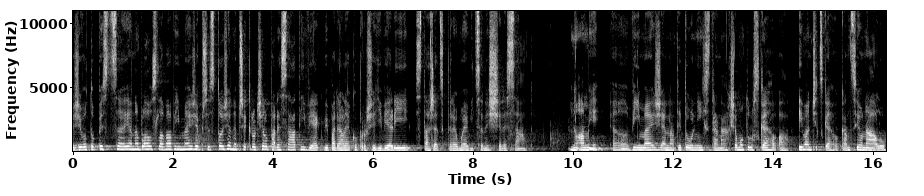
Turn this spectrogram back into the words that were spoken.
životopisce Jana Blahoslava víme, že přesto, že nepřekročil 50. věk, vypadal jako prošedivělý stařec, kterému je více než 60. No a my eh, víme, že na titulních stranách Šamotulského a Ivančického kancionálu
